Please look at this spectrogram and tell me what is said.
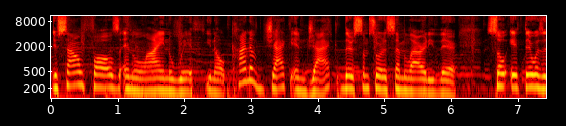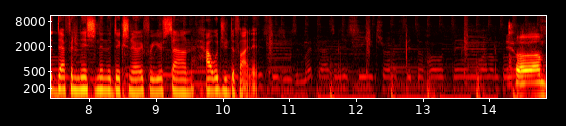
your sound falls in line with you know kind of Jack and Jack. There's some sort of similarity there. So if there was a definition in the dictionary for your sound, how would you define it? Um,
